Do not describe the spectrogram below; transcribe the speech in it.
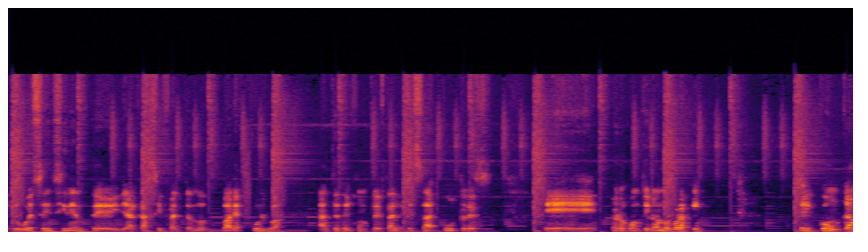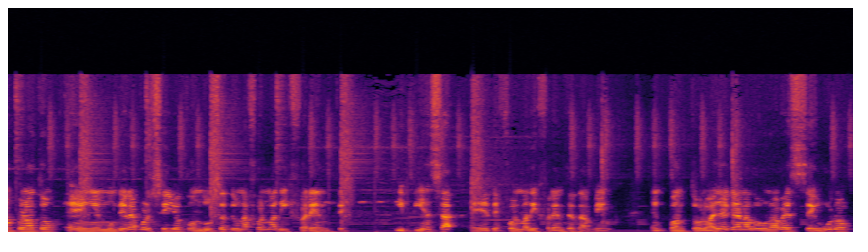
tuvo ese incidente ya casi faltando varias curvas antes de completar esa Q3. Eh, pero continuando por aquí, eh, con un campeonato en el Mundial de Bolsillo conduce de una forma diferente y piensa eh, de forma diferente también. En cuanto lo haya ganado una vez, seguro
